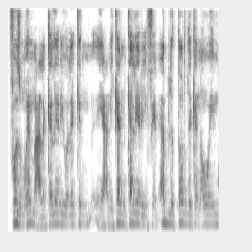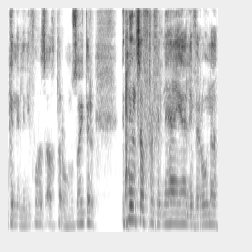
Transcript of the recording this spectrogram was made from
فوز مهم على كالياري ولكن يعني كان كالياري في قبل الطرد كان هو يمكن اللي ليه فرص أخطر ومسيطر 2-0 في النهاية لفيرونا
